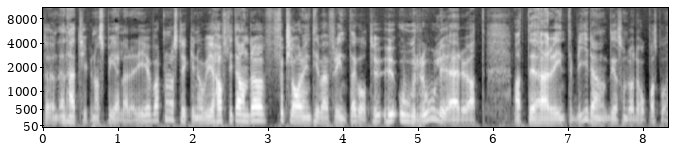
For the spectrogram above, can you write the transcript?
den här typen av spelare? Det har ju varit några stycken och vi har haft lite andra förklaringar till varför det inte har gått. Hur, hur orolig är du att, att det här inte blir den, det som du hade hoppats på?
